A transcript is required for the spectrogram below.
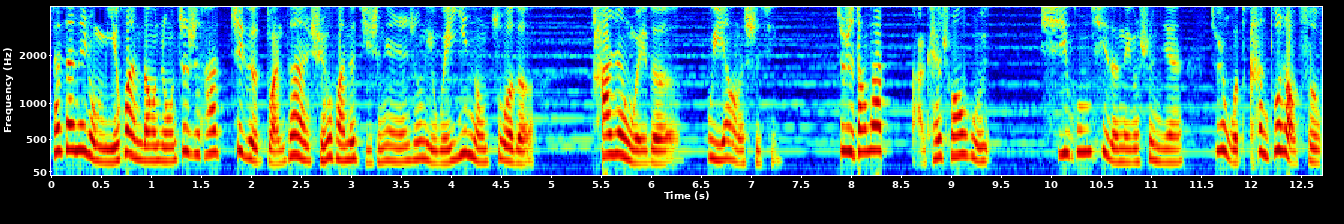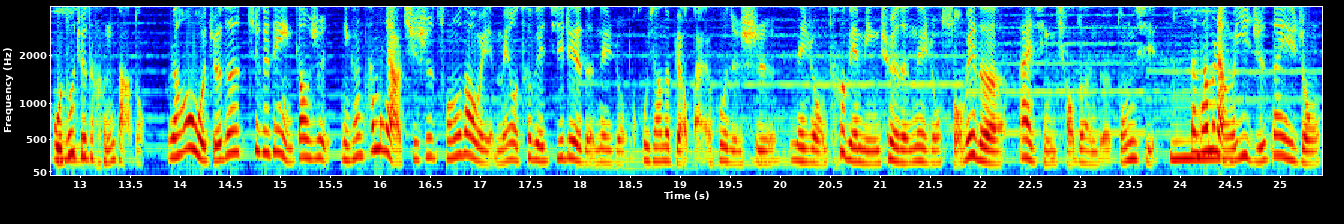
他在那种迷幻当中，这是他这个短暂循环的几十年人生里唯一能做的，他认为的不一样的事情，就是当他打开窗户吸空气的那个瞬间，就是我看多少次我都觉得很打动。然后我觉得这个电影倒是，你看他们俩其实从头到尾也没有特别激烈的那种互相的表白，或者是那种特别明确的那种所谓的爱情桥段的东西。但他们两个一直在一种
